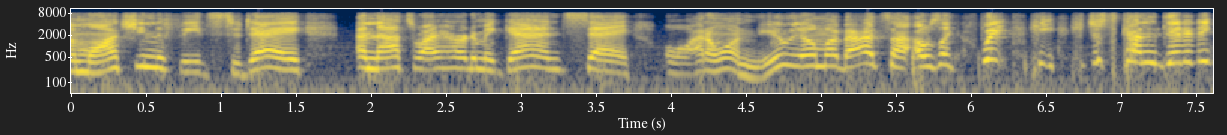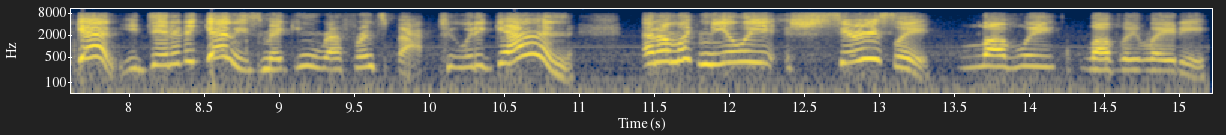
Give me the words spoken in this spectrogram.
I'm watching the feeds today, and that's why I heard him again say, "Oh, I don't want Neeley on my bad side." I was like, "Wait, he, he just kind of did it again. He did it again. He's making reference back to it again." And I'm like, "Neeley, seriously, lovely, lovely lady.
